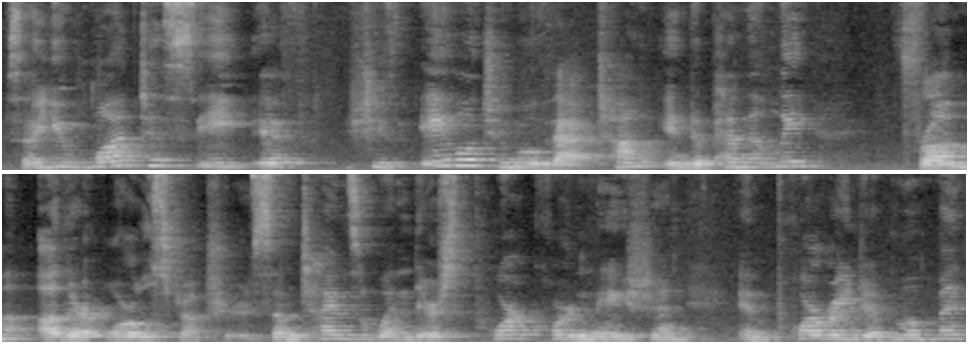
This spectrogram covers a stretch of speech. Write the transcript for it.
So you want to see if she's able to move that tongue independently from other oral structures. Sometimes when there's poor coordination and poor range of movement,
